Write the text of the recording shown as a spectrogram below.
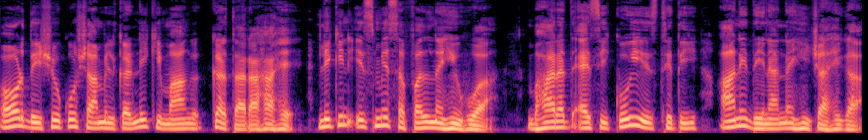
और देशों को शामिल करने की मांग करता रहा है, लेकिन इसमें सफल नहीं हुआ। भारत ऐसी कोई स्थिति आने देना नहीं चाहेगा।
